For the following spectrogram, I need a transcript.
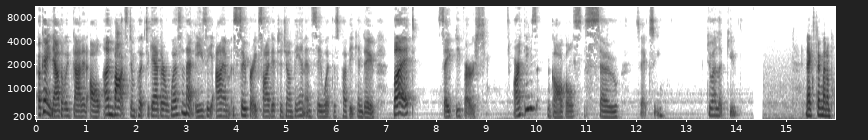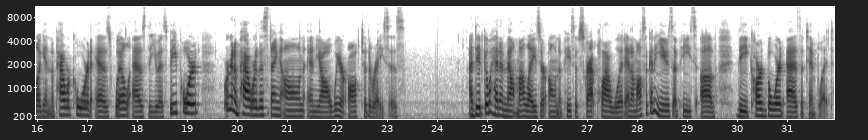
Okay, now that we've got it all unboxed and put together, wasn't that easy? I am super excited to jump in and see what this puppy can do. But safety first. Aren't these goggles so sexy? Do I look cute? Next, I'm going to plug in the power cord as well as the USB port. We're going to power this thing on and y'all, we are off to the races. I did go ahead and mount my laser on a piece of scrap plywood and I'm also going to use a piece of the cardboard as a template.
